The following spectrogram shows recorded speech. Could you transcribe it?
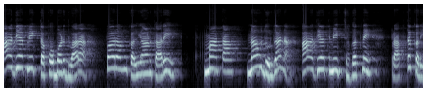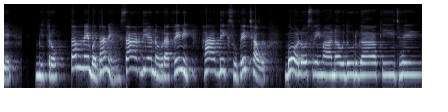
આધ્યાત્મિક તપોબળ દ્વારા પરમ કલ્યાણકારી માતા નવદુર્ગાના આધ્યાત્મિક જગતને પ્રાપ્ત કરીએ. મિત્રો તમને બધાને શારદીય નવરાત્રિની હાર્દિક શુભેચ્છાઓ. બોલો શ્રીમા નવદુર્ગા કી જય.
